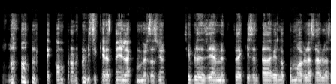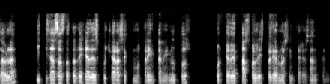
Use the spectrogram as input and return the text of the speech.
Pues no, no te compro, ¿no? Ni siquiera estoy en la conversación. Simple y sencillamente estoy aquí sentada viendo cómo hablas, hablas, hablas, y quizás hasta te dejé de escuchar hace como 30 minutos, porque de paso la historia no es interesante. ¿no?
